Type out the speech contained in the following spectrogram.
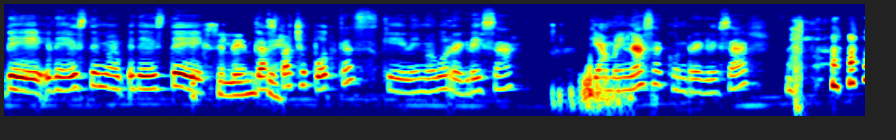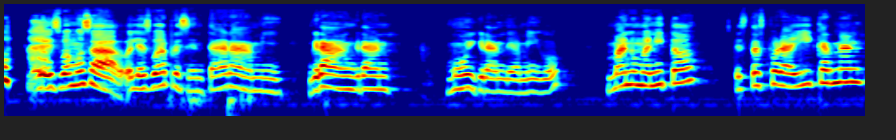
de, de este, de este Excelente. Gaspacho Podcast que de nuevo regresa, que amenaza con regresar. Les vamos a, les voy a presentar a mi gran, gran, muy grande amigo, Manu Manito. ¿Estás por ahí, carnal?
